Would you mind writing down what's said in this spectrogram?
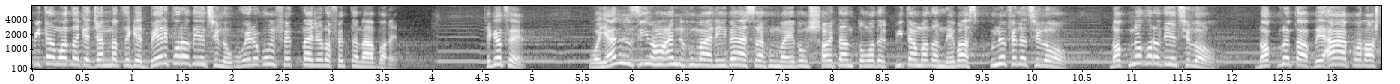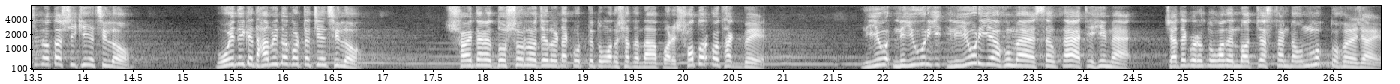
পিতা মাতাকে জান্নাত থেকে বের করে দিয়েছিল ওই রকম ফেতনায় যেন ফেতনা না পারে। ঠিক আছে? এবং শয়তান তোমাদের পিতা মাতার লেবাস খুলে ফেলেছিল, নগ্ন করে দিয়েছিল, নগ্নতা বেহায়াপন অশ্লীলতা শিখিয়েছিল ওই দিকে ধাবিত করতে চেয়েছিল। শয়তানের দোসররা যেন এটা করতে তোমাদের সাথে না পারে, সতর্ক থাকবে। যাতে করে তোমাদের লজ্জাস্থানটা উন্মুক্ত হয়ে যায়।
